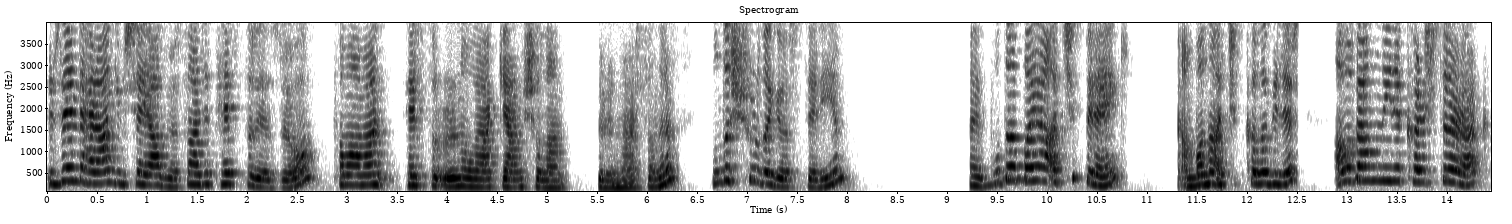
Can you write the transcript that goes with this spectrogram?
Üzerinde herhangi bir şey yazmıyor. Sadece tester yazıyor. Tamamen tester ürünü olarak gelmiş olan ürünler sanırım. Bunu da şurada göstereyim. Evet, bu da bayağı açık bir renk. Yani bana açık kalabilir. Ama ben bunu yine karıştırarak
